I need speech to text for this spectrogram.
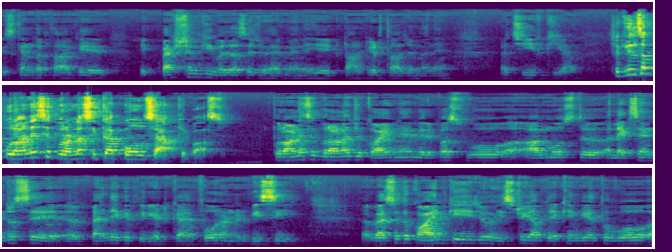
اس کے اندر تھا کہ ایک پیشن کی وجہ سے جو ہے میں نے یہ ایک ٹارگیٹ تھا جو میں نے اچیو کیا۔ شکیل صاحب پرانے سے پرانا سکہ کون سا آپ کے پاس؟ پرانے سے پرانا جو کوائن ہے میرے پاس وہ آلموسٹ الیگزینڈر سے پہلے کے پیریڈ کا ہے فور ہنڈریڈ بی سی ویسے تو کوائن کی جو ہسٹری آپ دیکھیں گے تو وہ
